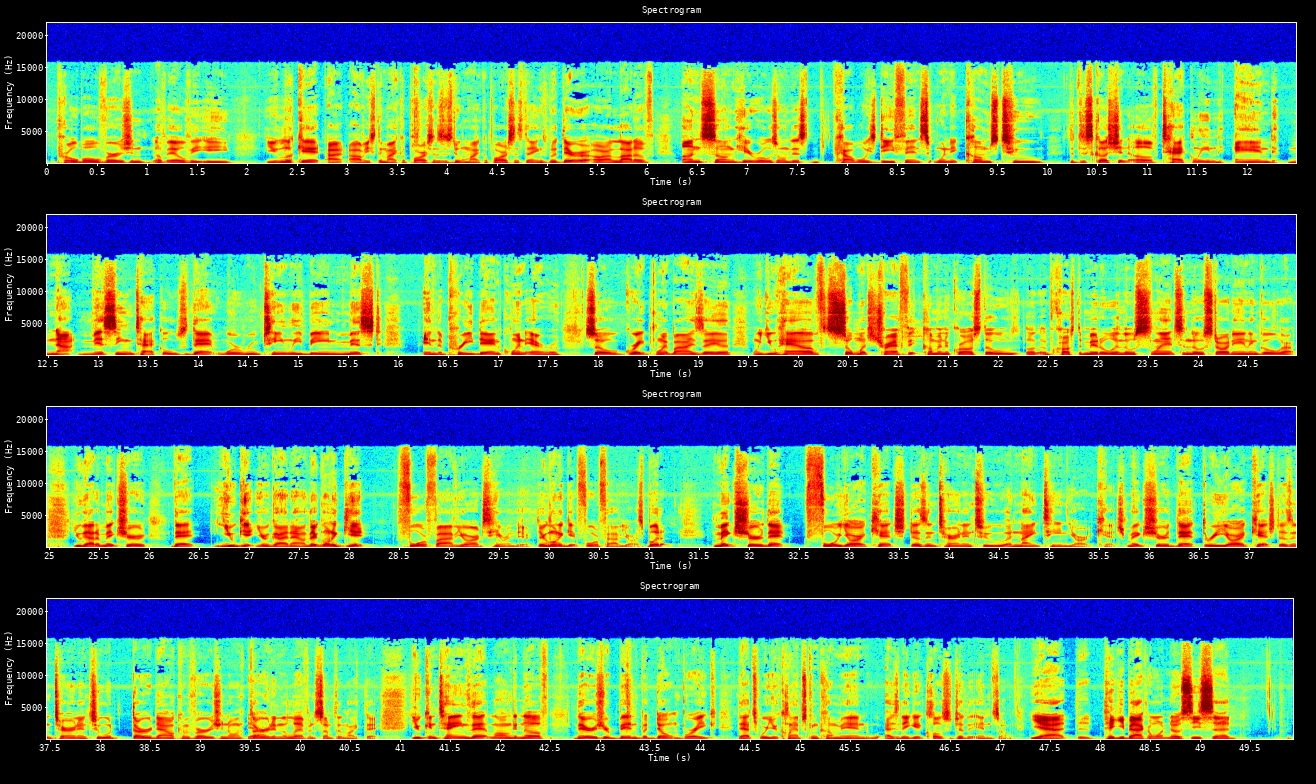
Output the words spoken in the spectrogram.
Pro Bowl version of LVE. You look at obviously Micah Parsons is doing Micah Parsons things, but there are a lot of unsung heroes on this Cowboys defense when it comes to the discussion of tackling and not missing tackles that were routinely being missed in the pre Dan Quinn era. So great point by Isaiah. When you have so much traffic coming across those uh, across the middle and those slants and those start in and go out, you got to make sure that you get your guy down. They're going to get four or five yards here and there. They're going to get four or five yards, but make sure that four yard catch doesn't turn into a 19 yard catch. Make sure that three yard catch doesn't turn into a third down conversion on third and 11, something like that. You contain that long enough. There's your bend, but don't break. That's where your clamps can come in as they get closer to the end zone. Yeah, piggyback on what No C said.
